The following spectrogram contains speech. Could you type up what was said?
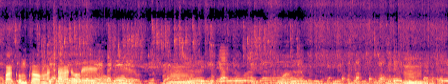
กปักคุ้มครองรักษาดูแลอืมอืมอืมอืม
